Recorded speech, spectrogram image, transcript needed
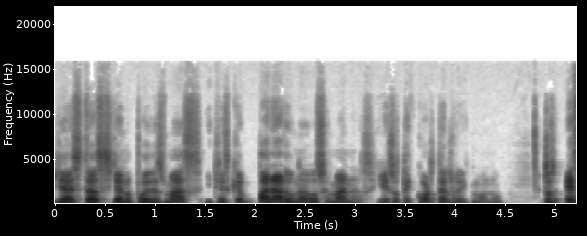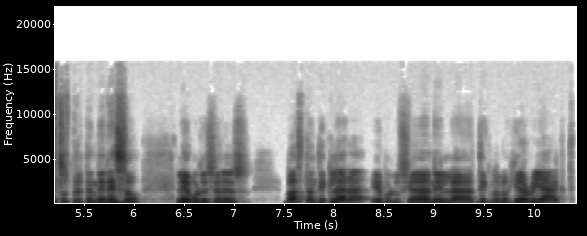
eh, ya estás, ya no puedes más y tienes que parar una o dos semanas y eso te corta el ritmo, ¿no? Entonces, estos pretenden eso. La evolución es bastante clara. Evolucionan en la tecnología React,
